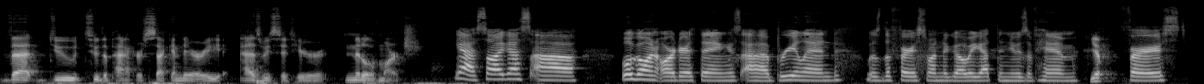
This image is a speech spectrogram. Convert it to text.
that do to the Packers secondary as we sit here middle of March? Yeah, so I guess uh, we'll go in order things. Uh, Breeland was the first one to go. We got the news of him yep. first.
